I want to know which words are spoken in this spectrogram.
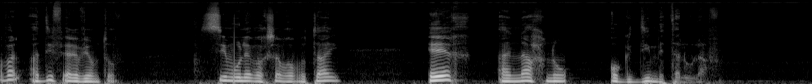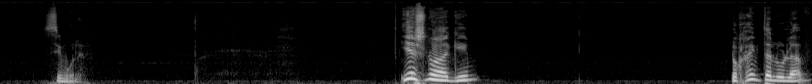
אבל עדיף ערב יום טוב. שימו לב עכשיו, רבותיי, איך אנחנו עוקדים את הלולב. שימו לב. יש נוהגים, לוקחים את הלולב,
